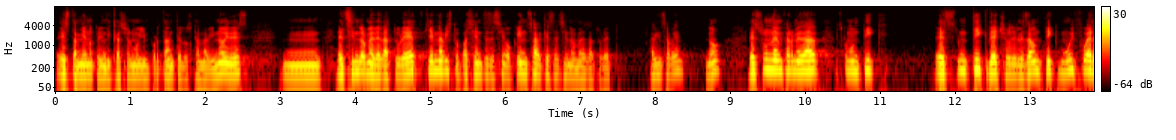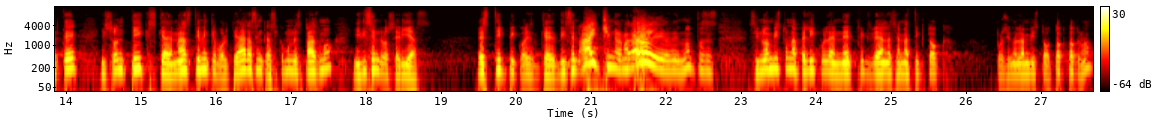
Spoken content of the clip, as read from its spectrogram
es también otra indicación muy importante de los cannabinoides. Mm, el síndrome de la Tourette. ¿Quién ha visto pacientes de o quién sabe qué es el síndrome de la Tourette? ¿Alguien sabe? ¿No? Es una enfermedad, es como un tic. Es un tic, de hecho, les da un tic muy fuerte y son tics que además tienen que voltear, hacen casi como un espasmo y dicen groserías. Es típico, es que dicen, ¡ay, chingada madre! ¿no? Entonces, si no han visto una película en Netflix, veanla, se llama TikTok, por si no la han visto, Tok Tok, ¿no?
